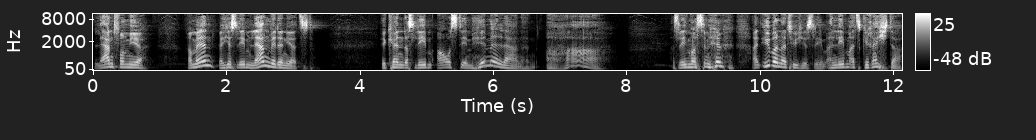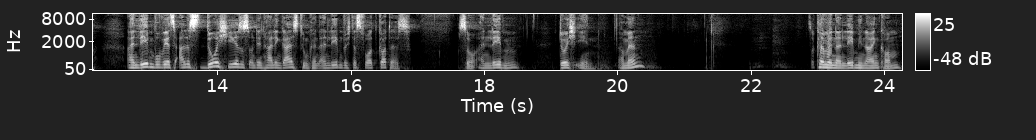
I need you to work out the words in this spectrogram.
lernt von mir. Amen. Welches Leben lernen wir denn jetzt? Wir können das Leben aus dem Himmel lernen. Aha. Das Leben aus dem Himmel. Ein übernatürliches Leben. Ein Leben als Gerechter. Ein Leben, wo wir jetzt alles durch Jesus und den Heiligen Geist tun können. Ein Leben durch das Wort Gottes. So, ein Leben durch ihn. Amen. So können wir in dein Leben hineinkommen.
